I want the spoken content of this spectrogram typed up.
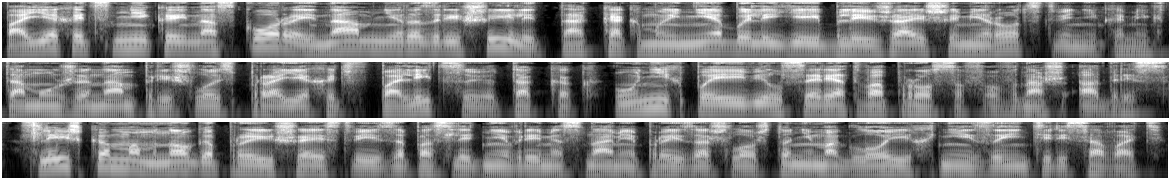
Поехать с Никой на скорой нам не разрешили, так как мы не были ей ближайшими родственниками. К тому же нам пришлось проехать в полицию, так как у них появился ряд вопросов в наш адрес. Слишком много происшествий за последнее время с нами произошло, что не могло их не заинтересовать.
